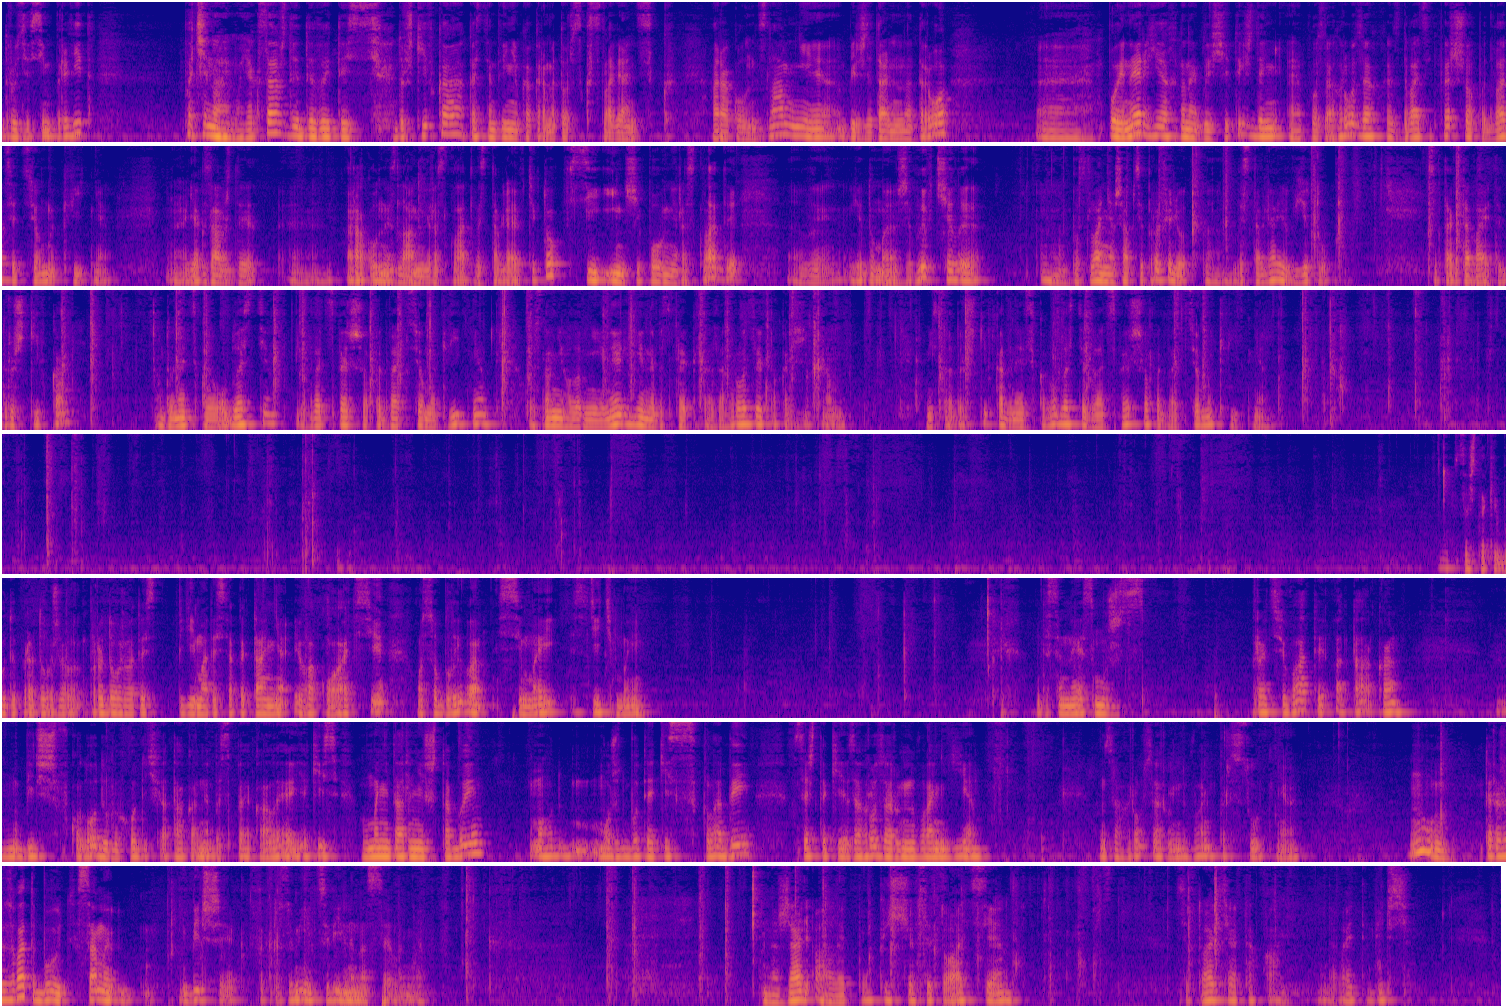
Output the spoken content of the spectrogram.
Друзі, всім привіт! Починаємо, як завжди, дивитись Дружківка, Костянтинівка, Краматорськ, Славянськ, Оракул Незламні, більш детально на Таро. Е, По енергіях на найближчий тиждень, е, по загрозах з 21 по 27 квітня. Е, Як завжди, Оракул Незламні розклад виставляю в TikTok. Всі інші повні розклади, ви, я думаю, вже вивчили. Посилання в шапці профілю виставляю в YouTube. І так, давайте. Дружківка Донецької області з 21 по 27 квітня. Основні головні енергії, небезпеки та загрози. Покажіть нам місто Дружківка Донецької області з 21 по 27 квітня. Все ж таки буде продовжу- продовжуватись підійматися питання евакуації, особливо сімей з дітьми. ДСНС може працювати, атака. Ну, Більш в колоду виходить атака небезпека, але якісь гуманітарні штаби можуть, можуть бути якісь склади. Все ж таки загроза руйнувань є. Загроза руйнувань присутня. Ну, тероризувати будуть саме більше, як так розумію, цивільне населення. На жаль, але поки що ситуація. Ситуація така. Давайте більш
